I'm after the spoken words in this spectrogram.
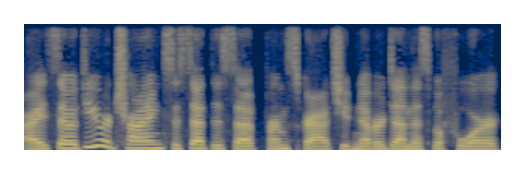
All right. So if you are trying to set this up from scratch, you've never done this before,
